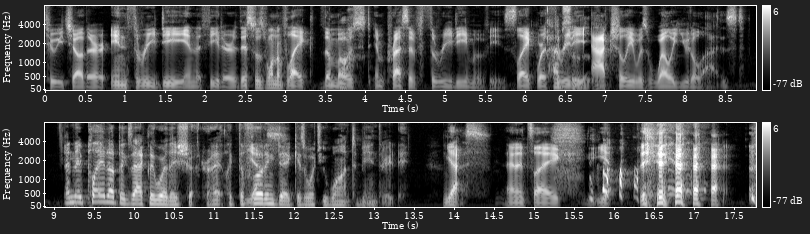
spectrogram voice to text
to each other in 3D in the theater, this was one of like the most impressive 3D movies, like where 3D Absolutely. actually was well utilized. And they play it up exactly where they should, right? Like the floating Yes. dick is what you want to be in 3D. Yes. And it's like, yeah.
